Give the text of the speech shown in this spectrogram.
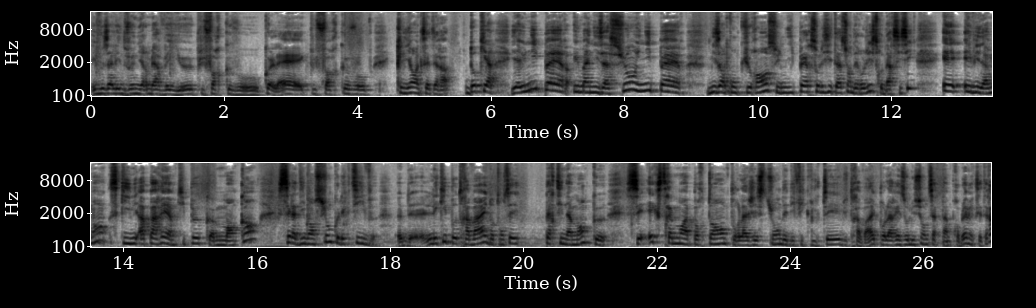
et vous allez devenir merveilleux, plus fort que vos collègues, plus fort que vos clients, etc. Donc il y a, une hyper humanisation, une hyper mise en concurrence, une hyper sollicitation des registres narcissiques. Et évidemment, ce qui apparaît un petit peu comme manquant, c'est la dimension collective de l'équipe au travail dont on sait pertinemment que c'est extrêmement important pour la gestion des difficultés du travail, pour la résolution de certains problèmes, etc.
